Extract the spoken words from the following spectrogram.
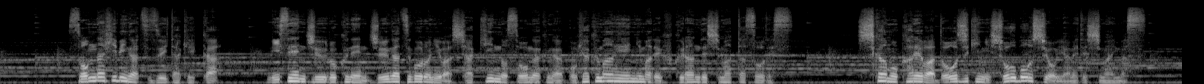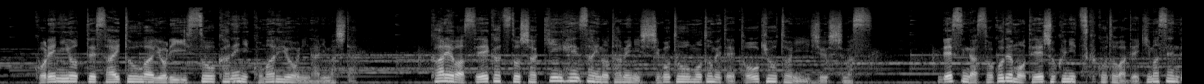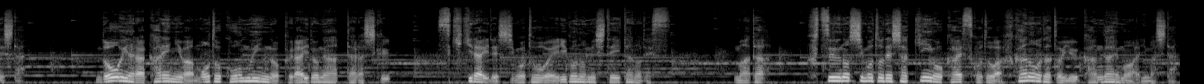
そんな日々が続いた結果、2016年10月頃には借金の総額が500万円にまで膨らんでしまったそうです。しかも彼は同時期に消防士を辞めてしまいます。これによって斎藤はより一層金に困るようになりました。彼は生活と借金返済のために仕事を求めて東京都に移住します。ですがそこでも定職に就くことはできませんでした。どうやら彼には元公務員のプライドがあったらしく、好き嫌いで仕事を襟好みしていたのです。また、普通の仕事で借金を返すことは不可能だという考えもありました。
